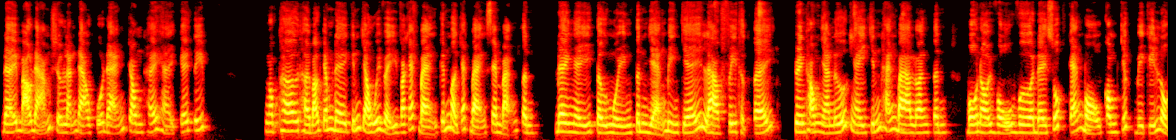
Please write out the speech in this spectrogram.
để bảo đảm sự lãnh đạo của đảng trong thế hệ kế tiếp. Ngọc Thơ thời báo chấm D kính chào quý vị và các bạn, kính mời các bạn xem bản tin đề nghị tự nguyện tinh giản biên chế là phi thực tế. Truyền thông nhà nước ngày 9 tháng 3 loan tin, Bộ Nội vụ vừa đề xuất cán bộ công chức bị kỷ luật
